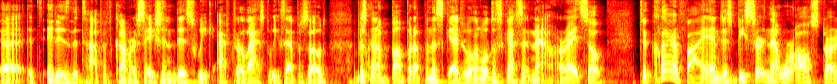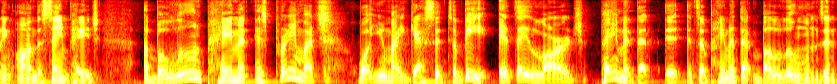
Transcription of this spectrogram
uh, it, it is the top of conversation this week after last week's episode. I'm just going to bump it up in the schedule and we'll discuss it now. All right. So, to clarify and just be certain that we're all starting on the same page, a balloon payment is pretty much what you might guess it to be. It's a large payment that it, it's a payment that balloons and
